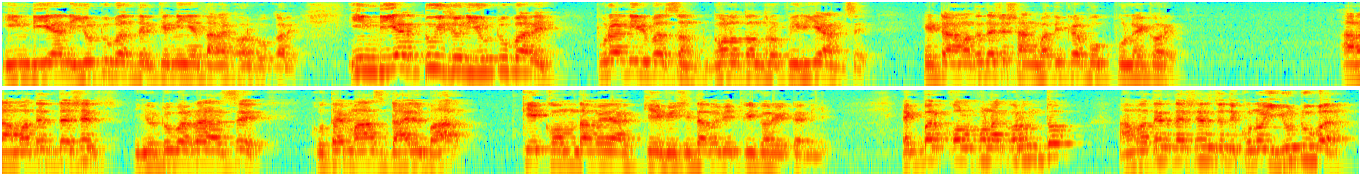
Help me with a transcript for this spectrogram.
ইন্ডিয়ান ইউটিউবারদেরকে নিয়ে তারা গর্ব করে। ইন্ডিয়ার দুইজন ইউটিউবারে পুরা নির্বাচন গণতন্ত্র ফিরিয়ে আনছে। এটা আমাদের দেশের সাংবাদিকরা বুক ফুলে করে। আর আমাদের দেশের ইউটিউবাররা আছে, কোথায় মাছ ডাইল ভাত, কে কম দামে আর কে বেশি দামে বিক্রি করে এটা নিয়ে। একবার কল্পনা করুন তো, আমাদের দেশের যদি কোনো ইউটিউবার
